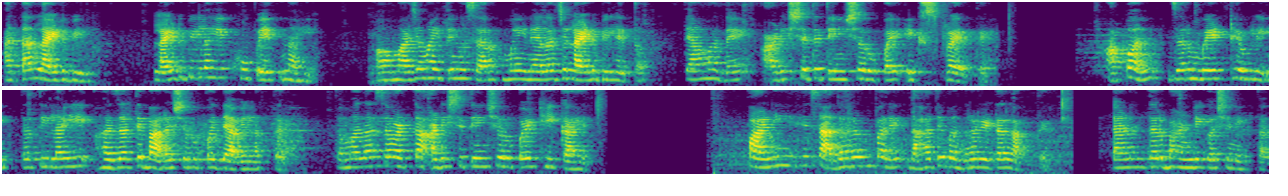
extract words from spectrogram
आता लाइट बिल लाइट बिलही खूप येत नाही. माझ्या माहितीनुसार महिन्याला जे लाइट बिल येतं त्यामध्ये अडीचशे ते तीनशे रुपये एक्स्ट्रा येते. आपण जर मेड ठेवली तर तिलाही हजार ते बाराशे रुपये द्यावे लागतात. तर मला असं वाटतं अडीचशे तीनशे रुपये ठीक आहेत. पाणी हे साधारणपणे दहा ते पंधरा लिटर लागते. त्यानंतर भांडी कशी निघतात?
